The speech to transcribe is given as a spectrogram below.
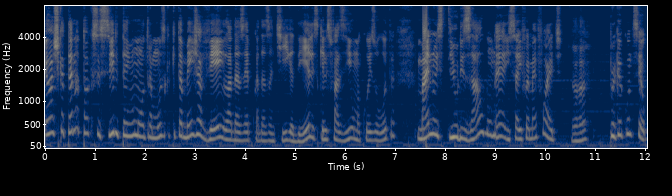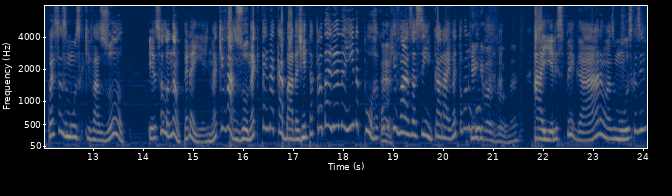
Eu acho que até na Toxicity tem uma outra música que também já veio lá das épocas das antigas deles, que eles faziam uma coisa ou outra. Mas no Steel This Album, né? Isso aí foi mais forte. Aham. Porque aconteceu? Com essas músicas que vazou, eles falaram, não, peraí, não é que vazou, não é que tá inacabada, a gente tá trabalhando ainda, porra. Como É. que vaza assim? Caralho, vai tomar no Quem cu. que vazou, né? Aí eles pegaram as músicas e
